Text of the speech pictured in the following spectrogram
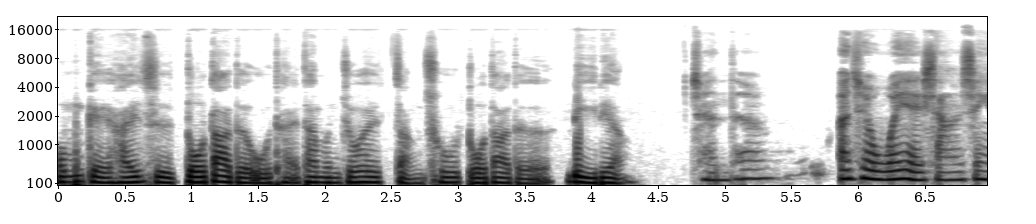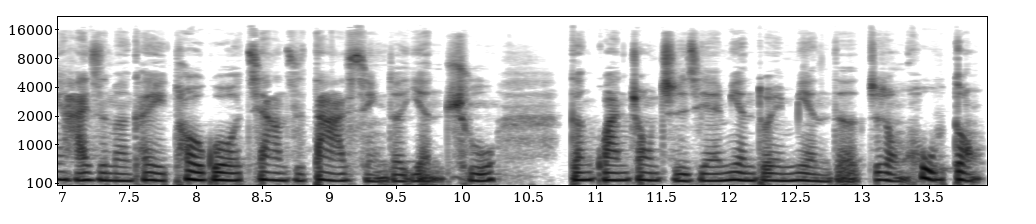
我们给孩子多大的舞台，他们就会长出多大的力量。真的，而且我也相信孩子们可以透过这样子大型的演出，跟观众直接面对面的这种互动，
